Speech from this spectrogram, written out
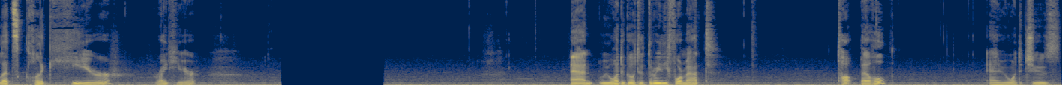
let's click here, right here. And we want to go to 3D format, top bevel, and we want to choose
